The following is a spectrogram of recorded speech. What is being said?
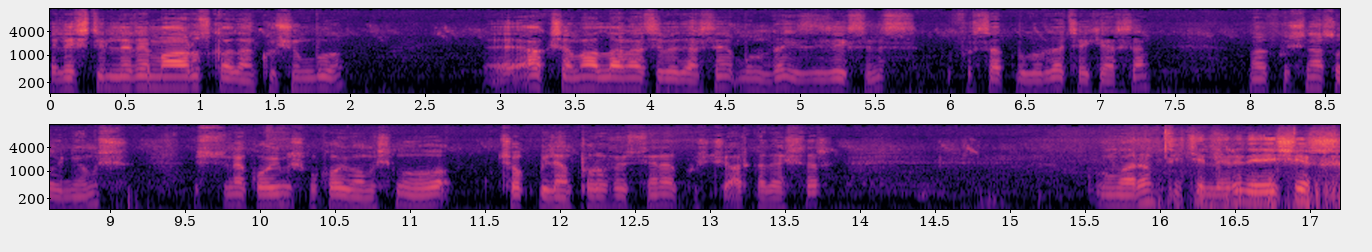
Eleştirilere maruz kalan kuşun bu. E, akşama Allah nasip ederse bunu da izleyeceksiniz. Fırsat bulur da çekersem. Kuş nasıl oynuyormuş. Üstüne koymuş mu koymamış mı o çok bilen profesyonel kuşçu arkadaşlar. Umarım fikirleri değişir.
